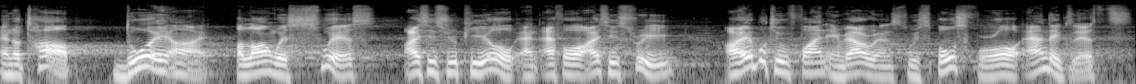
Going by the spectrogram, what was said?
In the top, DuoAI, along with Swiss, IC3PO, and FOIC3, are able to find invariants with both for all and exists.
